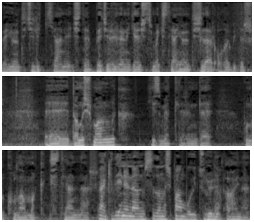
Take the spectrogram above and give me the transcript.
ve yöneticilik yani işte becerilerini geliştirmek isteyen yöneticiler olabilir. E, danışmanlık hizmetlerinde bunu kullanmak isteyenler. Belki de en önemlisi danışman boyutunda. Yönet, aynen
